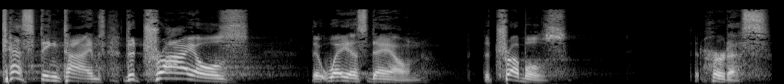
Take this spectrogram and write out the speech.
testing times, the trials that weigh us down, the troubles that hurt us.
